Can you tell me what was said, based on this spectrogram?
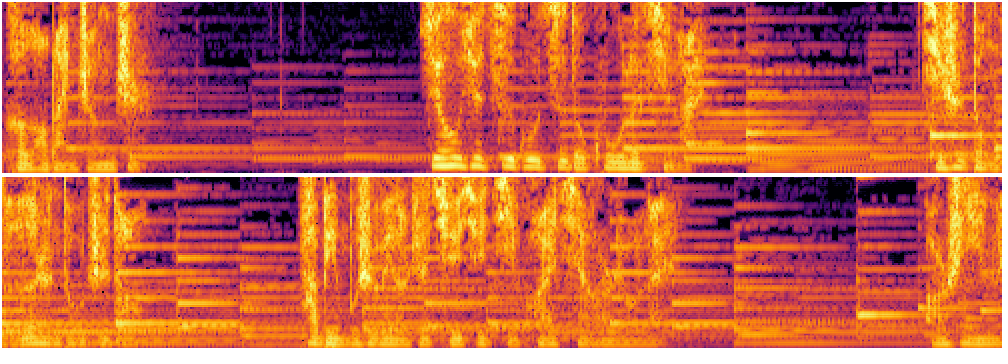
和老板争执，最后却自顾自的哭了起来。其实懂得的人都知道，她并不是为了这区区几块钱而流泪，而是因为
